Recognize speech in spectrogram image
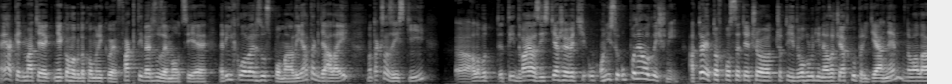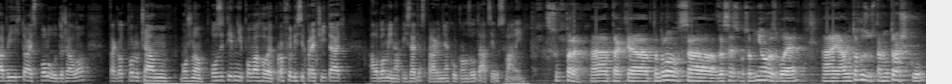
Hej, a keď máte niekoho, kto komunikuje fakty versus emócie, rýchlo versus pomaly a tak ďalej, no tak sa zistí, alebo tí dvaja zistia, že veď oni sú úplne odlišní. A to je to v podstate, čo, čo tých dvoch ľudí na začiatku pritiahne, no ale aby ich to aj spolu udržalo, tak odporúčam možno pozitívne povahové profily si prečítať, alebo mi napísať a spravím nejakú konzultáciu s vami. Super, a, tak a, to bylo z, zase z osobního rozvoje a já u toho zůstanu trošku.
